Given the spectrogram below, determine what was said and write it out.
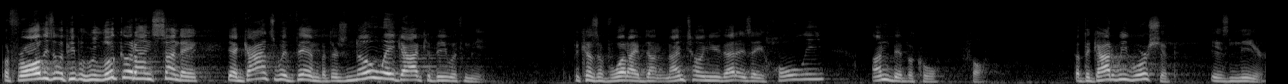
But for all these other people who look good on Sunday, yeah, God's with them, but there's no way God could be with me because of what I've done. And I'm telling you, that is a wholly unbiblical thought. That the God we worship is near.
